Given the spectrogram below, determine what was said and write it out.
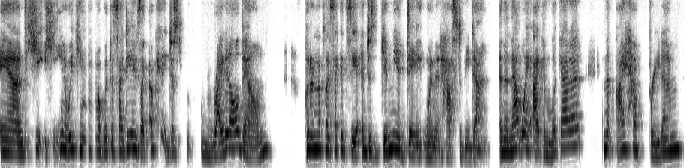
And he, he, you know, we came up with this idea. He's like, okay, just write it all down, put it in a place I could see it, and just give me a date when it has to be done. And then that way I can look at it and then I have freedom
